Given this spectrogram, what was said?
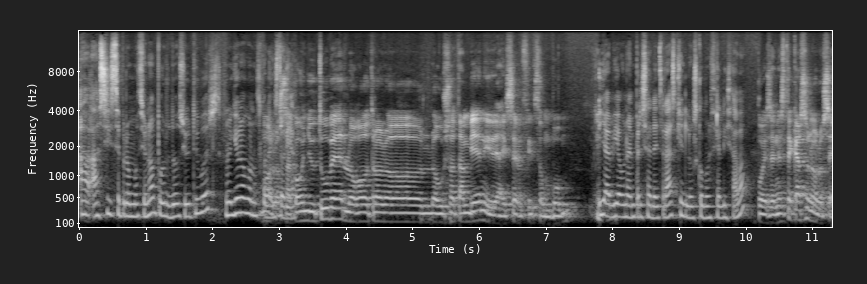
Ah, así se promocionó por dos youtubers No, yo no conozco Bueno, la lo historia sacó un youtuber, luego otro lo, lo usó también y de ahí se hizo un boom. Y había una empresa detrás que los comercializaba Pues en este caso no lo sé,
